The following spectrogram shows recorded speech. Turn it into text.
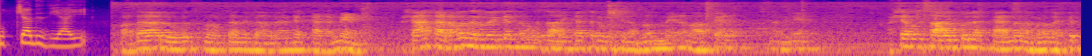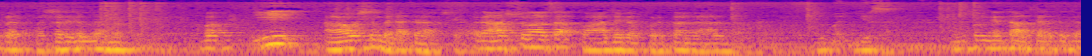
മുഖ്യാതിഥിയായി. കടമയാണ്. പക്ഷെ ആ കടമ നിർവഹിക്കാൻ നമുക്ക് സാധിക്കാത്ത രൂപത്തിൽ നമ്മളും വേണം. വാപ്പയാണ് അമ്മയാണ് പക്ഷെ നമുക്ക് സാധിക്കൂല. കാരണം നമ്മുടെ മറ്റ് പ്രഷറുകളിൽ നമ്മൾ അപ്പൊ ഈ ആവശ്യം വല്ലാത്തൊരാവശ്യം ഒരാശ്വാസ വാചകം കൊടുക്കാൻ ഒരാളുണ്ടാവും വലിയ നമുക്കിപ്പോ ഇങ്ങനത്തെ ആൾക്കാർക്കൊക്കെ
